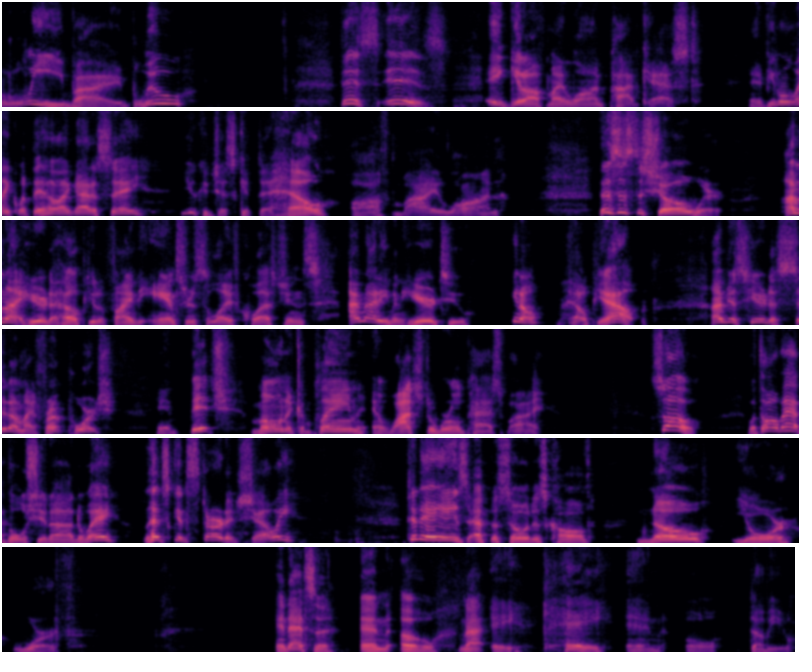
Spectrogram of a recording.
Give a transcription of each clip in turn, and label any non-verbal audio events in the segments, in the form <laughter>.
Levi Blue. This is a Get Off My Lawn podcast. And if you don't like what the hell I got to say, you could just get the hell off my lawn. This is the show where I'm not here to help you to find the answers to life questions. I'm not even here to, you know, help you out. I'm just here to sit on my front porch and bitch, moan, and complain and watch the world pass by. So, with all that bullshit out of the way, let's get started, shall we? Today's episode is called Know Your Worth. And that's a N O, not a K N O W.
